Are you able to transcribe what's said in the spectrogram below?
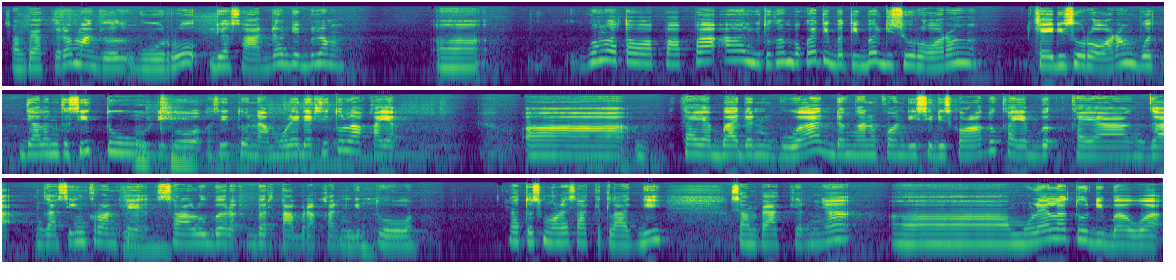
Sampai akhirnya manggil guru dia sadar dia bilang "Eh, gue nggak tahu apa-apaan gitu kan. Pokoknya tiba-tiba disuruh orang kayak disuruh orang buat jalan ke situ Oke. dibawa ke situ. Nah mulai dari situlah kayak eh, kayak badan gua dengan kondisi di sekolah tuh kayak be- kayak nggak nggak sinkron kayak selalu ber- bertabrakan gitu. Nah terus mulai sakit lagi sampai akhirnya eh, mulailah tuh dibawa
